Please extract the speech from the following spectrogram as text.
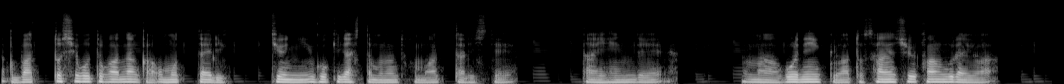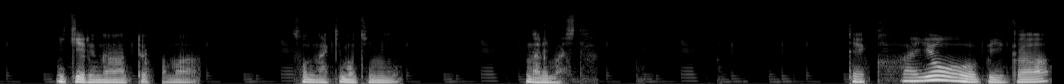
なんかバッと仕事がなんか思ったより急に動き出したものとかもあったりして大変で、まあゴールデンウィークあと3週間ぐらいはいけるなというか、まあそんな気持ちになりました。で、火曜日が、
